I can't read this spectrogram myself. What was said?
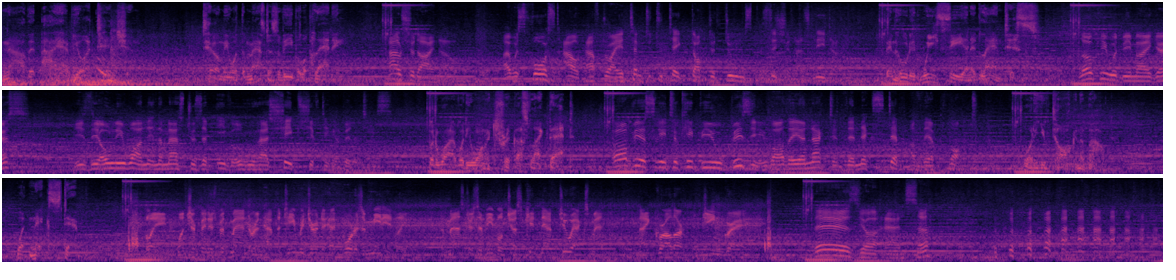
Now that I have your attention, tell me what the Masters of Evil are planning. How should I know? I was forced out after I attempted to take Dr. Doom's position as leader. Then who did we see in Atlantis? Loki would be my guess. He's the only one in the Masters of Evil who has shape-shifting abilities. But why would he want to trick us like that? Obviously to keep you busy while they enacted the next step of their plot. What are you talking about? What next step? Blade, once you're finished with Mandarin, have the team return to headquarters immediately. The Masters of Evil just kidnapped two X-Men, Nightcrawler and Jean Grey. There's your answer.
